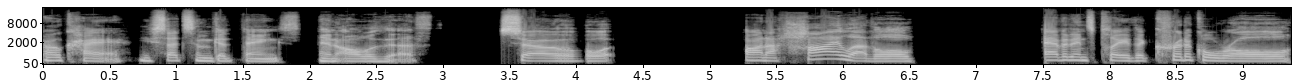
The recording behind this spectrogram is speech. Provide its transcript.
Okay. You said some good things in all of this. So on a high level, evidence plays a critical role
